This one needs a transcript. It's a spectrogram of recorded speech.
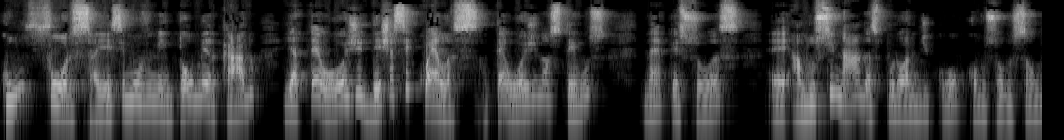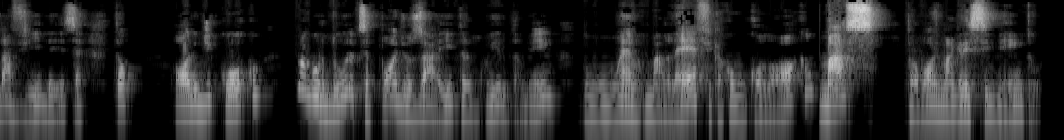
com força. Esse movimentou o mercado e até hoje deixa sequelas. Até hoje nós temos né, pessoas é, alucinadas por óleo de coco como solução da vida e etc. Então, óleo de coco, uma gordura que você pode usar aí tranquilo também. Não é maléfica como colocam, mas promove emagrecimento.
